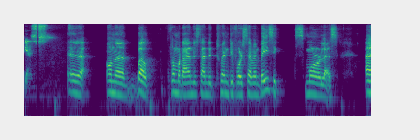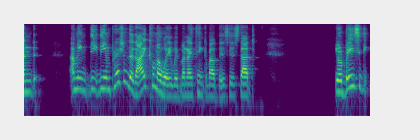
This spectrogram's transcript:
Yes. Uh, on a, well, from what I understand it, 24-7 basics, more or less. And I mean, the, the impression that I come away with when I think about this is that you're basically,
